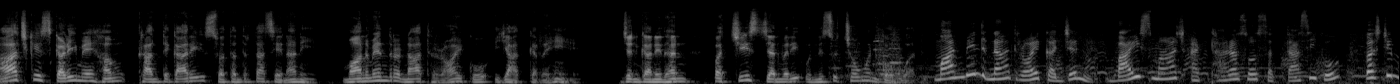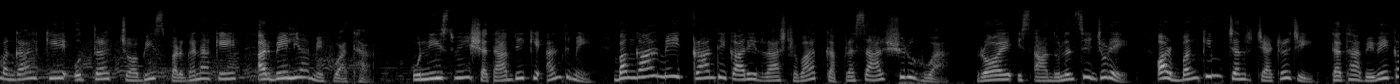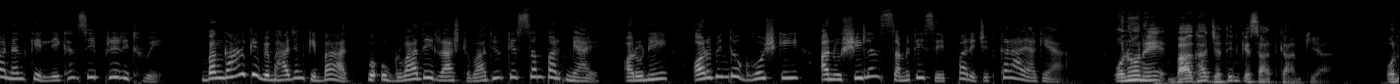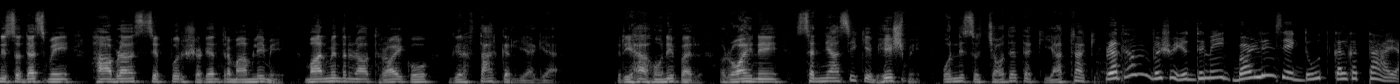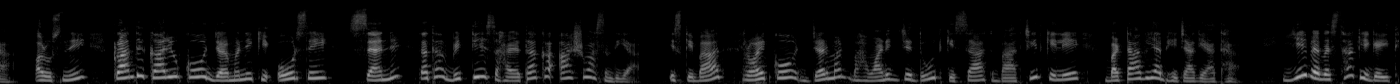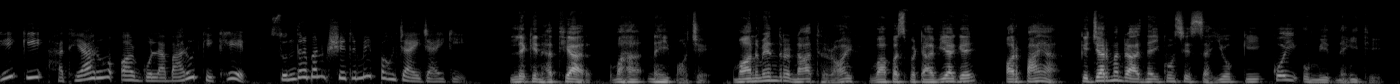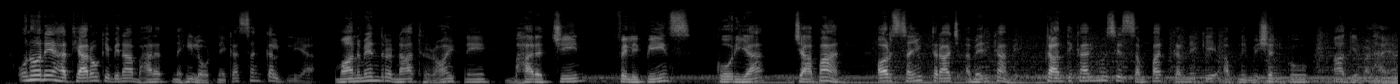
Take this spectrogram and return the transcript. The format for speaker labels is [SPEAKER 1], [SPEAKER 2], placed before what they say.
[SPEAKER 1] आज के इस कड़ी में हम क्रांतिकारी स्वतंत्रता सेनानी मानवेंद्र नाथ रॉय को याद कर रहे हैं, जिनका निधन 25 जनवरी उन्नीस सौ चौवन को हुआ था।
[SPEAKER 2] मानवेंद्र नाथ रॉय का जन्म 22 मार्च अठारह सौ सत्तासी को पश्चिम बंगाल के उत्तर 24 परगना के अरबेलिया में हुआ था। 19वीं शताब्दी के अंत में बंगाल में क्रांतिकारी राष्ट्रवाद का प्रसार शुरू हुआ। रॉय इस आंदोलन से जुड़े और बंकिम चंद्र चैटर्जी तथा विवेकानंद के लेखन से प्रेरित हुए। बंगाल के विभाजन के बाद वो उग्रवादी राष्ट्रवादियों के संपर्क में आए और उन्हें औरबिंदो घोष की अनुशीलन समिति से परिचित कराया गया।
[SPEAKER 1] उन्होंने बाघा जतिन के साथ काम किया। 1910 में हावड़ा सिपपुर षड्यंत्र मामले में मानवेंद्र नाथ रॉय को गिरफ़्तार कर लिया गया। रिहा होने पर रॉय ने सन्यासी के भेष में 1914 तक यात्रा की।
[SPEAKER 2] प्रथम विश्व युद्ध में बर्लिन से एक दूत कलकत्ता आया। और उसने क्रांतिकारियों को जर्मनी की ओर से सैन्य तथा वित्तीय सहायता का आश्वासन दिया। इसके बाद रॉय को जर्मन महावाणिज्य दूत के साथ बातचीत के लिए बटाविया भेजा गया था। ये व्यवस्था की गई थी कि हथियारों और गोला बारूद की खेप सुंदरबन क्षेत्र में पहुंचाई जाएगी।
[SPEAKER 1] लेकिन हथियार वहाँ नहीं पहुँचे। मानवेंद्र नाथ रॉय वापस बटाविया गए और पाया कि जर्मन राजनयिकों से सहयोग की कोई उम्मीद नहीं थी। उन्होंने हथियारों के बिना भारत नहीं लौटने का संकल्प लिया। मानवेंद्र नाथ रॉय ने भारत, चीन, फिलीपींस, कोरिया, जापान और संयुक्त राज्य अमेरिका में क्रांतिकारियों से संपर्क करने के अपने मिशन को आगे बढ़ाया।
